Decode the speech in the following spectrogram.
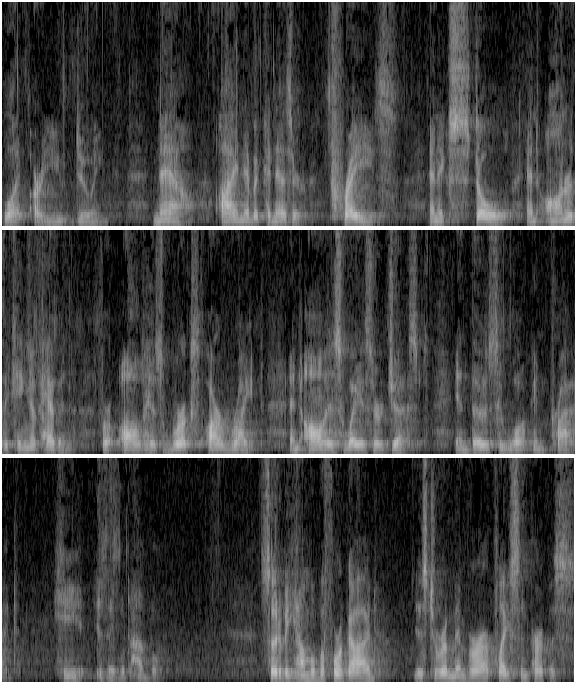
What are you doing? Now, I, Nebuchadnezzar, praise and extol and honor the King of heaven, for all his works are right, and all his ways are just. In those who walk in pride, he is able to humble. So to be humble before God is to remember our place and purpose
